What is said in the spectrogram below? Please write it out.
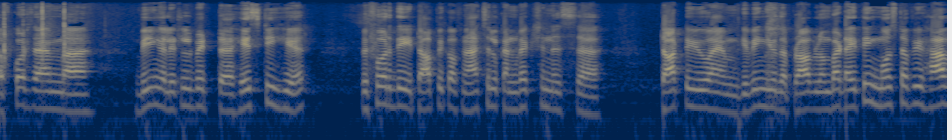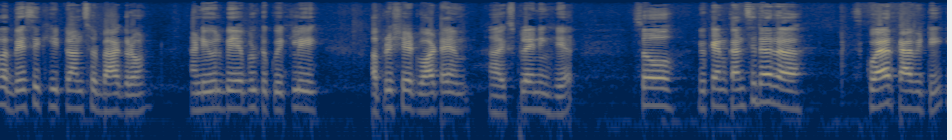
Of course I am uh, being a little bit uh, hasty here. Before the topic of natural convection is uh, taught to you I am giving you the problem. But I think most of you have a basic heat transfer background and you will be able to quickly appreciate what I am uh, explaining here. So you can consider a square cavity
